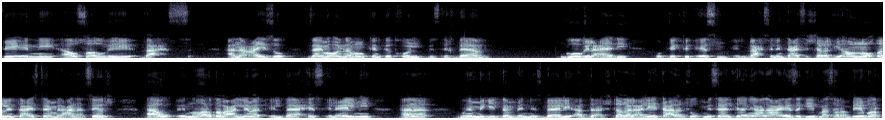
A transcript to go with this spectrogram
في إني أوصل لبحث أنا عايزه. زي ما قلنا ممكن تدخل باستخدام جوجل عادي وبتكتب اسم البحث اللي أنت عايز تشتغل فيه أو النقطة اللي أنت عايز تعمل عنها search أو النهاردة بعلمك الباحث العلمي. أنا مهم جدا بالنسبة لي أبدأ أشتغل عليه. تعال نشوف مثال تاني. أنا عايز أجيب مثلا paper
